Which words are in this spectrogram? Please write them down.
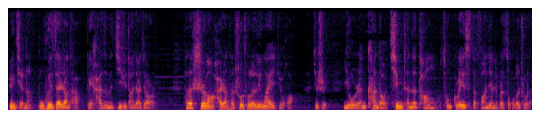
并且呢，不会再让她给孩子们继续当家教了。她的失望还让她说出了另外一句话，就是。有人看到清晨的汤姆从 Grace 的房间里边走了出来，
